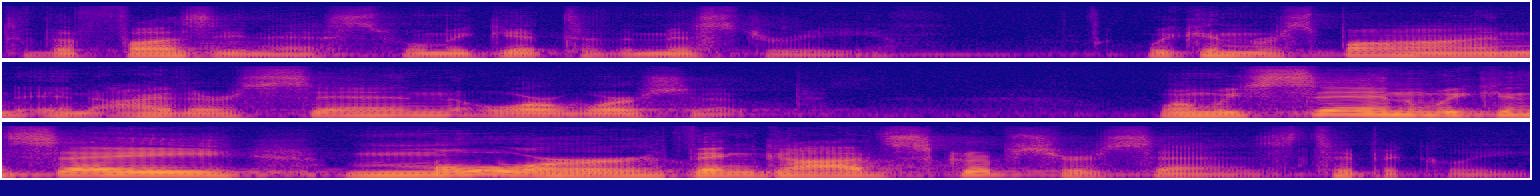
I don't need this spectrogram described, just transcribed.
to the fuzziness, when we get to the mystery? We can respond in either sin or worship. When we sin, we can say more than God's scripture says, typically.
